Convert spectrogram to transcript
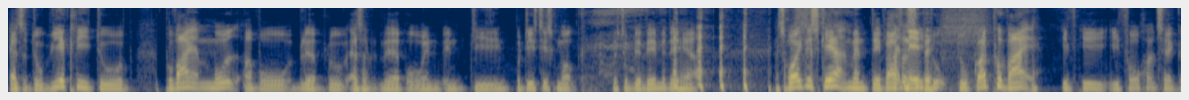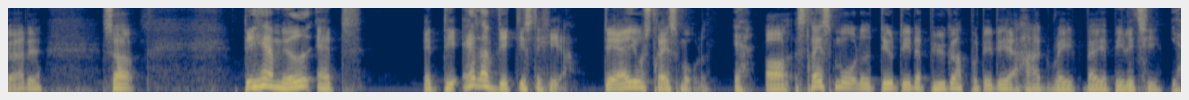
altså du virkelig, du på vej mod at bruge, blive, blive, altså ved at bruge en, en, en buddhistisk munk, hvis du bliver ved med det her. Jeg tror ikke, det sker, men det er bare for at sige, du, du er godt på vej i, i, i forhold til at gøre det. Så det her med, at, at det allervigtigste her, det er jo stressmålet. Ja. Og stressmålet, det er jo det, der bygger på det, det her heart rate variability. Ja.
